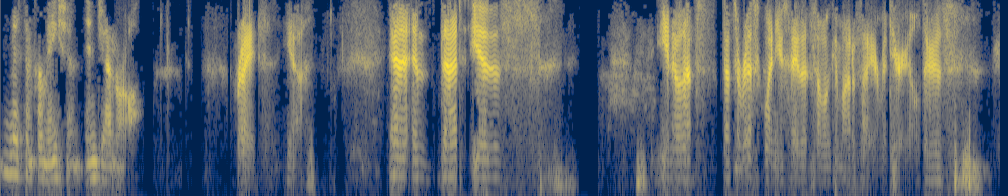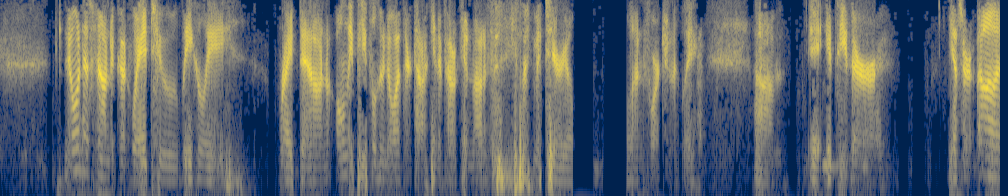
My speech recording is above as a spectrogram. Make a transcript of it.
misinformation in general. Right. Yeah. And, and that is, you know, that's that's a risk when you say that someone can modify your material. There's no one has found a good way to legally write down only people who know what they're talking about can modify my material. Unfortunately, um, it, it's either yes or uh,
